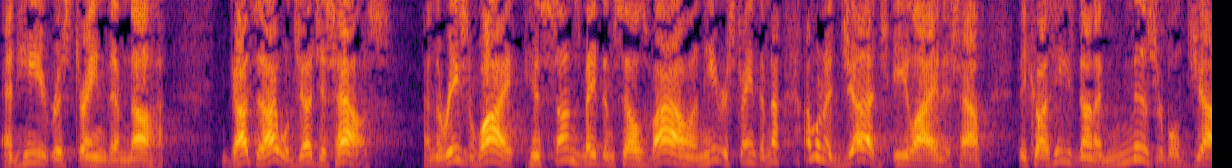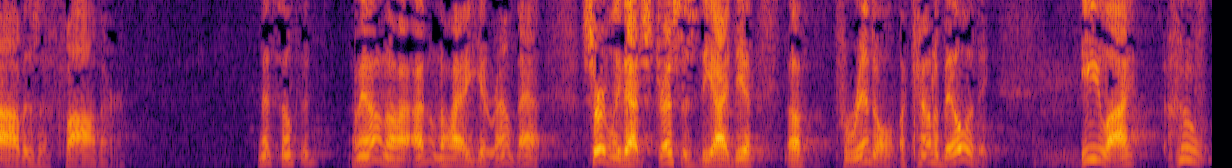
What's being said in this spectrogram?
and he restrained them not. God said, I will judge his house. And the reason why his sons made themselves vile and he restrained them not, I'm going to judge Eli and his house because he's done a miserable job as a father. Isn't that something? I mean, I don't know. I don't know how you get around that. Certainly, that stresses the idea of parental accountability. Eli, who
